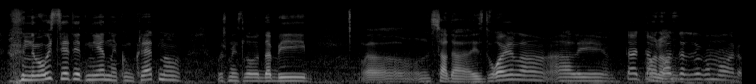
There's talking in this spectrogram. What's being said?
ne mogu sjetiti nijedne konkretno, u smislu da bi sada izdvojila, ali... To je to, ono, pozdrav drugom moru.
